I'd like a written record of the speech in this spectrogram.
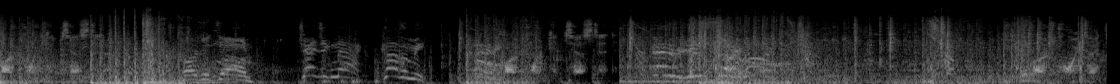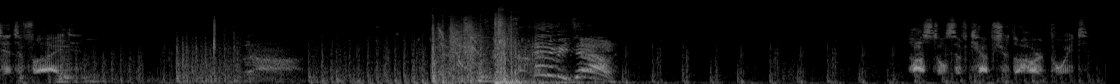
Hardpoint contested. Target down! Changing mag! Cover me! Hardpoint contested. Enemy in sight! Hardpoint identified. Enemy down! Hostiles have captured the hardpoint. I'm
